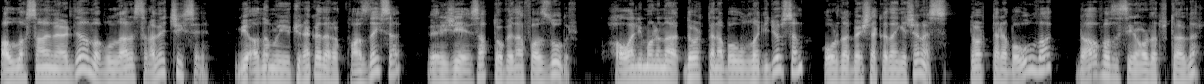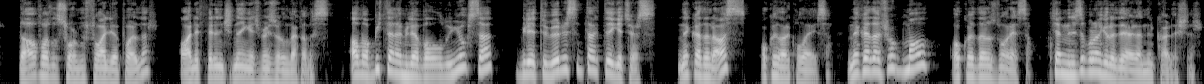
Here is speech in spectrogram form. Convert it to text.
Allah sana verdi ama bunları sınav edecek seni. Bir adamın yükü ne kadar fazlaysa vereceği hesap da o kadar fazla olur. Havalimanına dört tane bavulla gidiyorsan orada beş dakikadan geçemezsin. Dört tane bavulla daha fazla seni orada tutarlar. Daha fazla sorgu sual yaparlar. Aletlerin içinden geçmek zorunda kalırsın. Ama bir tane bile bavulun yoksa bileti verirsin taktiğe geçersin. Ne kadar az o kadar kolay hesap. Ne kadar çok mal o kadar zor hesap. Kendinizi buna göre değerlendirin kardeşler.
